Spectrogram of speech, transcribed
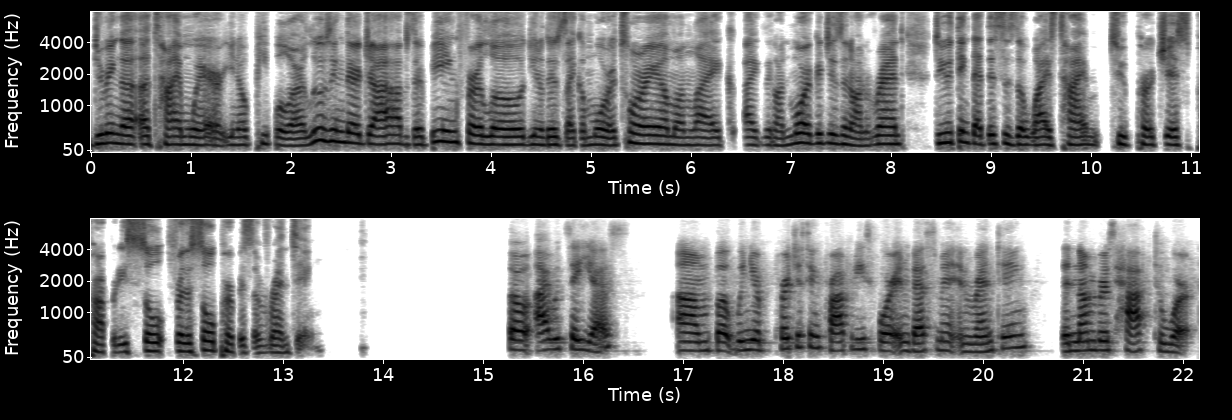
during a, a time where you know people are losing their jobs they're being furloughed you know there's like a moratorium on like i think on mortgages and on rent do you think that this is the wise time to purchase properties sold for the sole purpose of renting So I would say yes. Um, but when you're purchasing properties for investment and renting, the numbers have to work.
